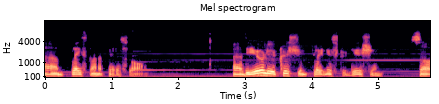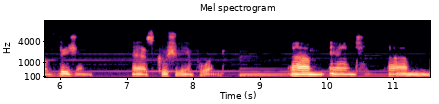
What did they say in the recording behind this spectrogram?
um, placed on a pedestal. Uh, the earlier Christian Platonist tradition saw vision as crucially important. Um, and um,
